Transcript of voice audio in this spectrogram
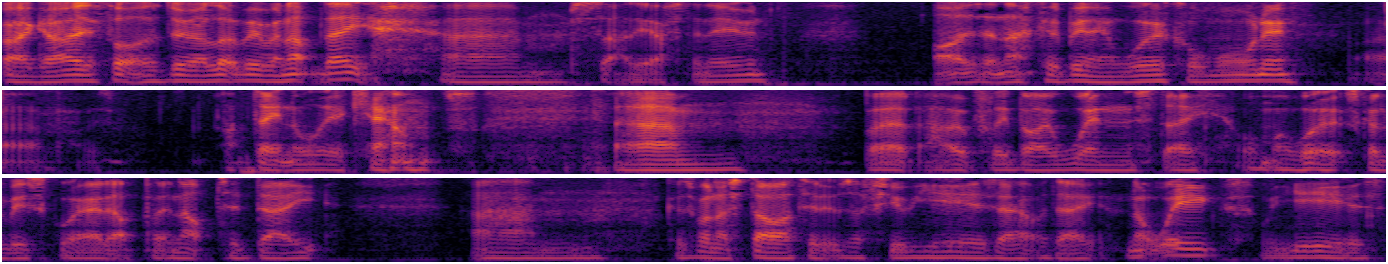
Right, guys, thought I'd do a little bit of an update. Um, Saturday afternoon, I was in knackered, been in work all morning, uh, updating all the accounts. Um, but hopefully by Wednesday, all my work's going to be squared up and up to date. Because um, when I started, it was a few years out of date, not weeks, years.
